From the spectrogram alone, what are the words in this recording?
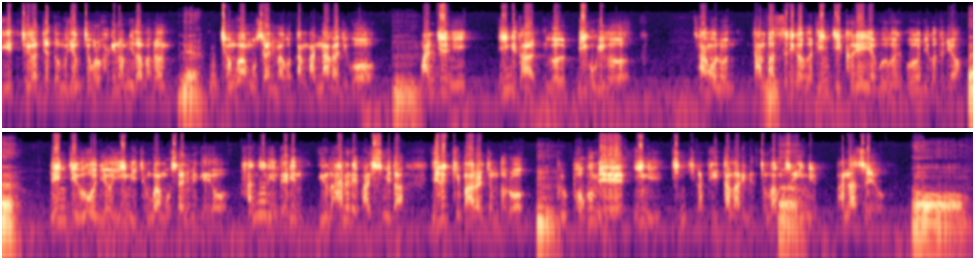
이게 제가 이제 너무 영적으로 하긴 합니다만은 네. 정광 목사님하고 딱 만나가지고 음. 완전히 이미 다 이거 미국의 그 상원은 남바 3가 그 린지 그레이엄 의원, 의원 이거든요. 예. 린지 의원이요 이미 정광 목사님에게요 하늘이 내린 이건 하늘의 말씀이다 이렇게 말할 정도로 음. 그 복음에 이미 심지가 돼 있단 말입니다. 정광 어. 목사님 이미 만났어요. 어.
